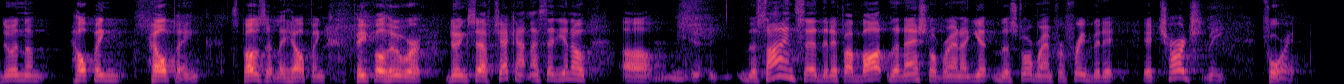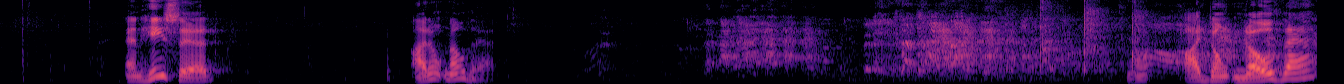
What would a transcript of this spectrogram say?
doing the helping, helping, supposedly helping people who were doing self checkout. And I said, you know, um, the sign said that if I bought the national brand, I'd get the store brand for free, but it, it charged me for it. And he said, I don't know that. I don't know that.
